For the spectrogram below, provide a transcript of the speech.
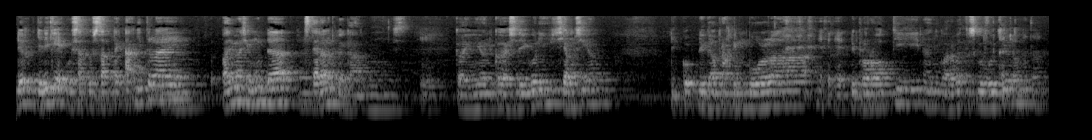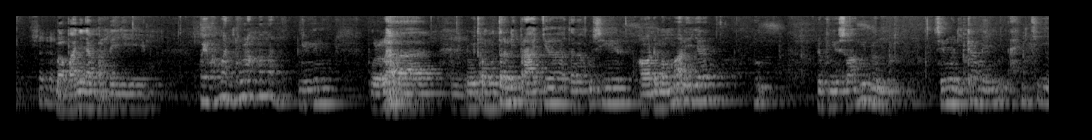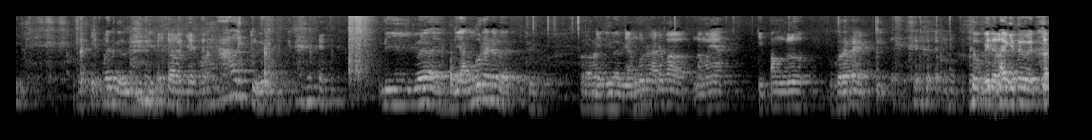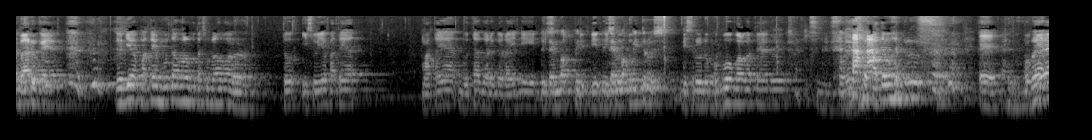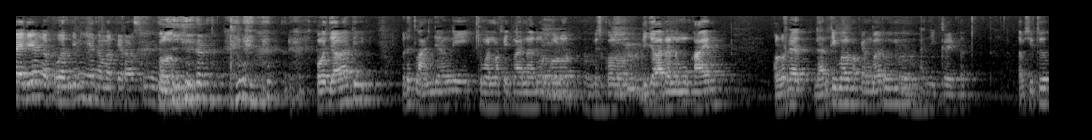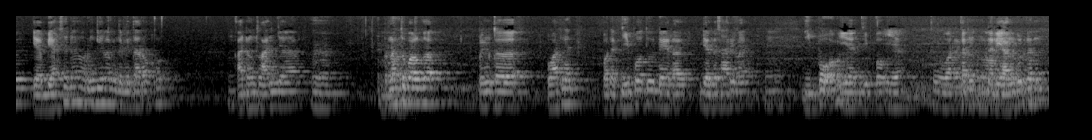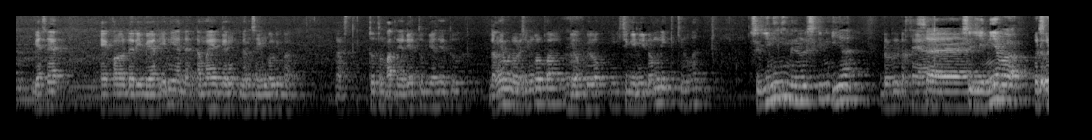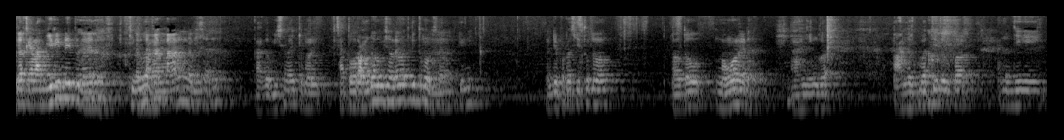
Dia jadi kayak ustad ustad TK gitu lah ya. Hmm. pasti masih muda. Setelan pakai gamis. Hmm. inian ke SD gue nih siang-siang. Di digaprakin bola. Dipelorotin anjing parah banget. Terus gue bocil bapaknya nyamperin. Weh maman pulang maman. Gini gini. Pulang. Muter-muter nih praja tanah kusir. Kalau ada mama nih jalan. Udah punya suami belum saya mau nikah sama ini. Anjing. Ngepit banget kalau gitu gitu. orang alik dulu di gimana ya? Di anggur ada tuh. Orang-orang gila Di Janggur ada pak. Namanya Ipang dulu. gue rep Tuh beda lagi tuh. Terbaru kayak. Tuh dia matanya buta kalau buta sebelah pak. Hmm. Tuh isunya katanya matanya buta gara-gara ini ditembak di, di, ditembak diseruduk- Petrus diseruduk kebo kalau katanya tuh. Soalnya kacau banget dulu. eh pokoknya dia nggak kuat ini ya sama terasi Kalau kalau jalan nih udah telanjang nih. Cuman pakai celana doang kolor. Terus kalau di jalanan nemu kain kolornya ganti malah pakai yang baru gitu. Anjing keren banget habis itu ya biasa dah orang gila minta-minta rokok. Kadang telanjang. Pernah tuh kalau gua pengen ke warnet warnet Jipo tuh daerah Jatinegara lah Jipo apa? iya Jipo iya. Tuh warna kan dari anggur kan biasanya eh kalau dari BRI ini ada namanya gang, gang senggol nih pak. Nah itu tempatnya dia tuh biasanya tuh gangnya bener senggol pak. Hmm. belok belok segini dong nih kecil banget segini nih bener segini. Iya udah udah kayak se segini apa? Udah udah kayak labirin deh itu Hmm. kayaknya. kecil banget tangan tangan nggak bisa kagak bisa lah cuman satu orang doang bisa lewat gitu nggak bisa Hmm. ini. Nah, dia pernah situ no tahu tahu nongol ya dah. Anjing gua. Panik banget itu pak. Anjing.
